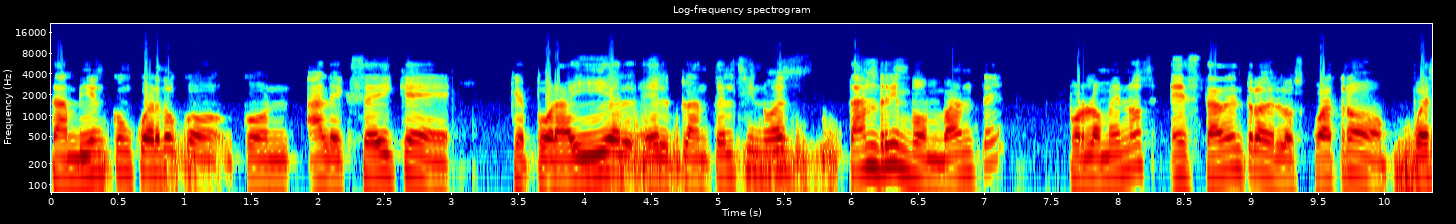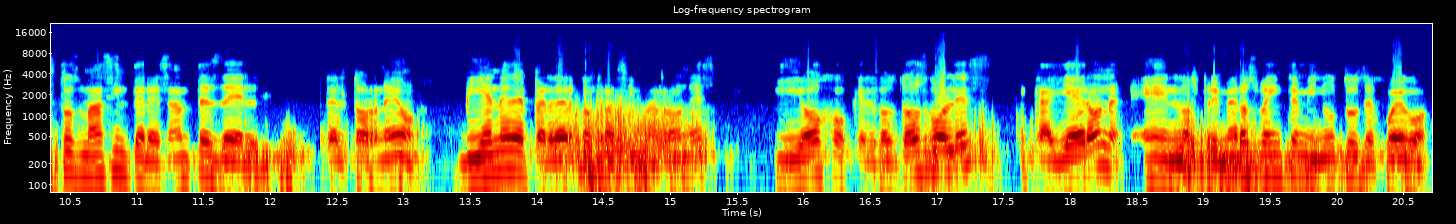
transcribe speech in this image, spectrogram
También concuerdo con, con Alexei que, que por ahí el, el, plantel, si no es tan rimbombante, por lo menos está dentro de los cuatro puestos más interesantes del, del torneo. Viene de perder contra Cimarrones y ojo que los dos goles cayeron en los primeros 20 minutos de juego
